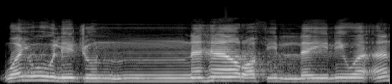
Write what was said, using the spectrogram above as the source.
ويولج النهار في الليل وأن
